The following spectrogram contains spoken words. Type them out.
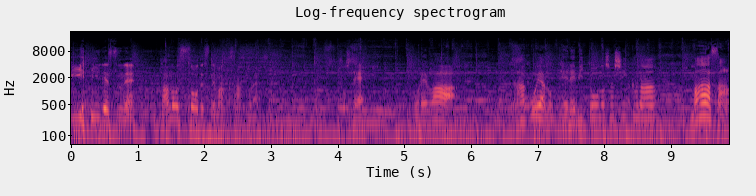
ン。いいですね。楽しそうですねマックさんこれ。そしてこれは名古屋のテレビ塔の写真かな？まーさん。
